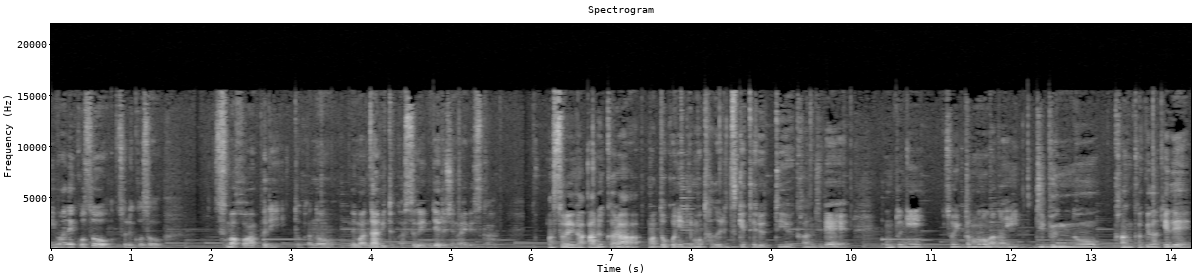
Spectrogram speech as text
今でこそそれこそスマホアプリとかので、まあ、ナビとかすぐに出るじゃないですか。まあ、それがあるから、まあ、どこにでもたどり着けてるっていう感じで本当にそういったものがない自分の感覚だけで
